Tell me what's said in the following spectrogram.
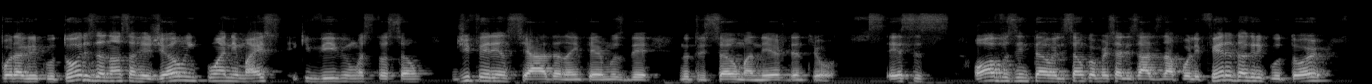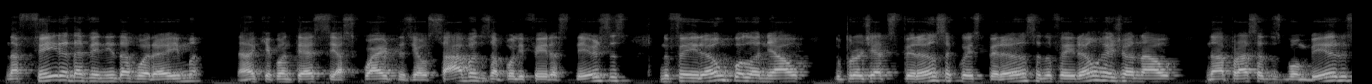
por agricultores da nossa região e com animais que vivem uma situação diferenciada né, em termos de nutrição, manejo, dentre outros. Esses Ovos, então, eles são comercializados na Polifeira do Agricultor, na Feira da Avenida Roraima, né, que acontece às quartas e aos sábados, a Polifeira às terças, no Feirão Colonial do Projeto Esperança com Esperança, no Feirão Regional na Praça dos Bombeiros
